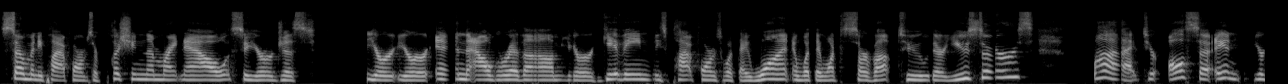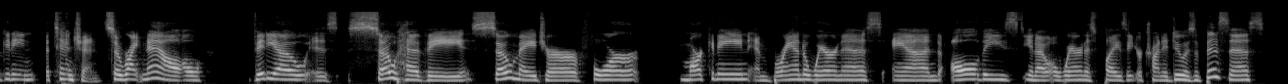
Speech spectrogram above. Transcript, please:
so many platforms are pushing them right now. So you're just, you're you're in the algorithm you're giving these platforms what they want and what they want to serve up to their users but you're also and you're getting attention. So right now, video is so heavy, so major for marketing and brand awareness and all these, you know, awareness plays that you're trying to do as a business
